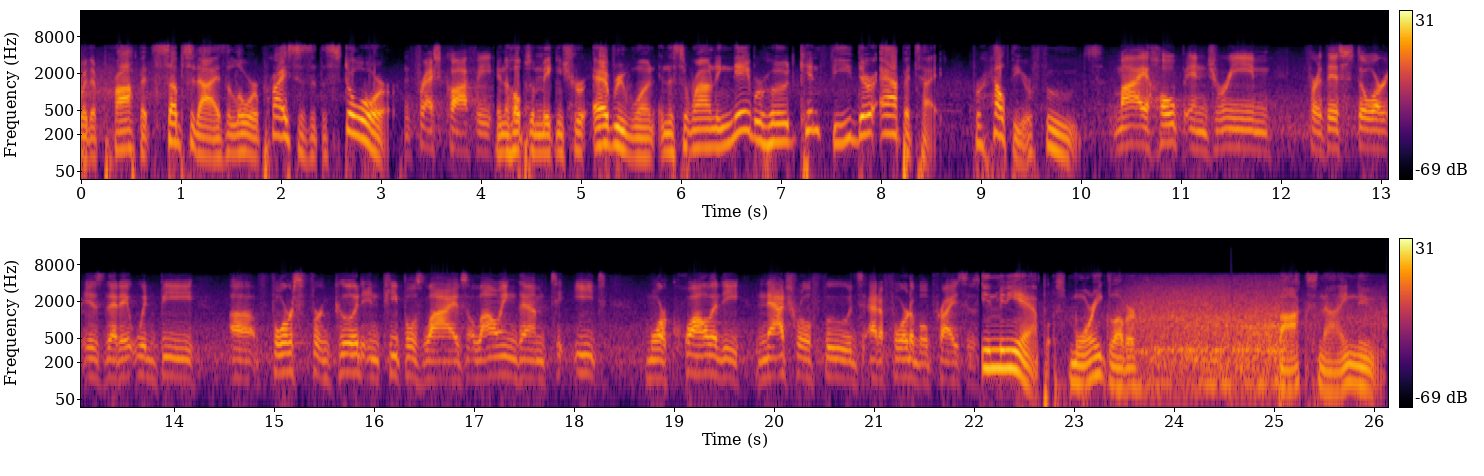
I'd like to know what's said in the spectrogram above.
where the profits subsidize the lower prices at the store Fresh coffee. in the hopes of making sure everyone in the surrounding neighborhood can feed their appetite for healthier foods. My hope and dream for this store is that it would be a force for good in people's lives, allowing them to eat more quality, natural foods at affordable prices. In Minneapolis, Maury Glover, Fox 9 News.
